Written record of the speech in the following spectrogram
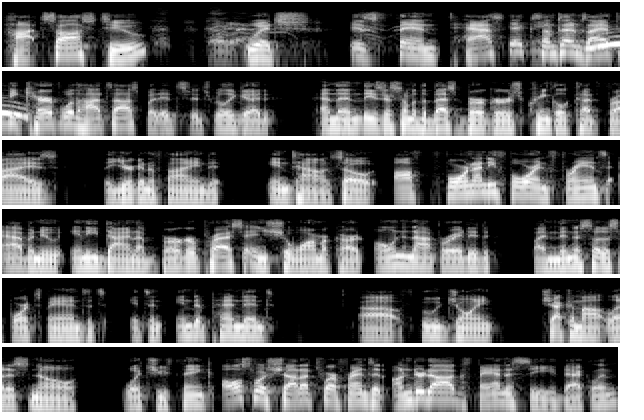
hot sauce too, which is fantastic. Sometimes I have to be careful with hot sauce, but it's it's really good. And then these are some of the best burgers, crinkle cut fries that you're going to find in town. So off 494 and France Avenue in Edina, Burger Press and Shawarma Cart, owned and operated by Minnesota sports fans. It's it's an independent uh, food joint. Check them out. Let us know what you think. Also, a shout out to our friends at Underdog Fantasy, Declan.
